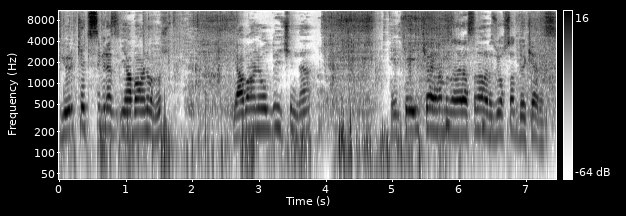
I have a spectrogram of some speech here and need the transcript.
Yörük keçisi biraz yabani olur. Yabani olduğu için de erkeği iki ayağımızın arasına alırız yoksa dökeriz.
